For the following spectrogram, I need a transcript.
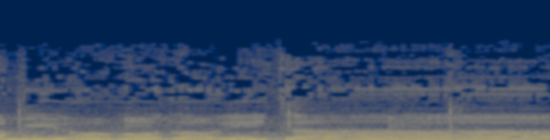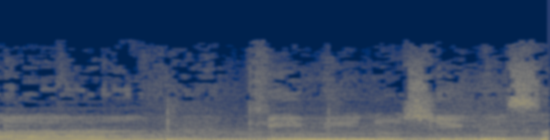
髪を解いた君の仕草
